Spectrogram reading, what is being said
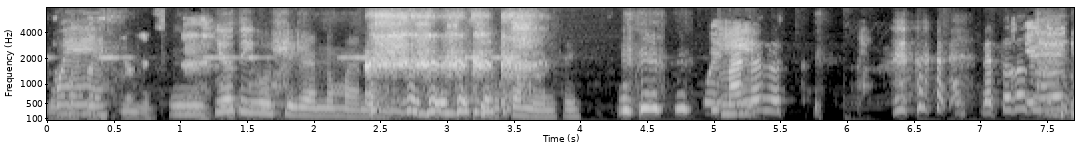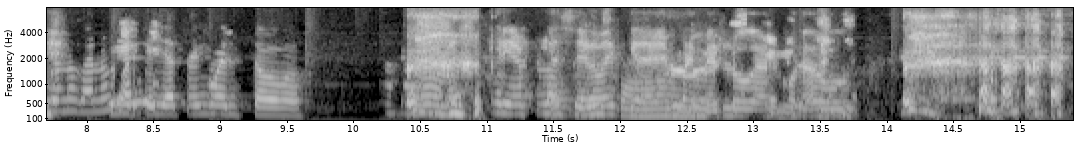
por Pues, Eh, yo digo que ganó Manu. Ciertamente. Pues, es nuestro... De todos modos, yo no gano porque ya tengo el todo. Nada más quería el placer de quedar en primer lugar por algo.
